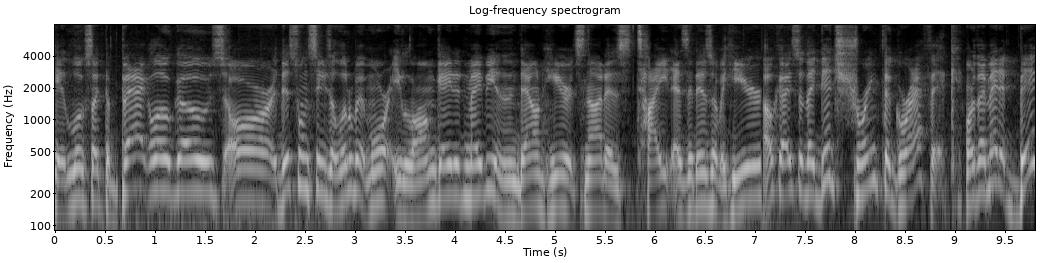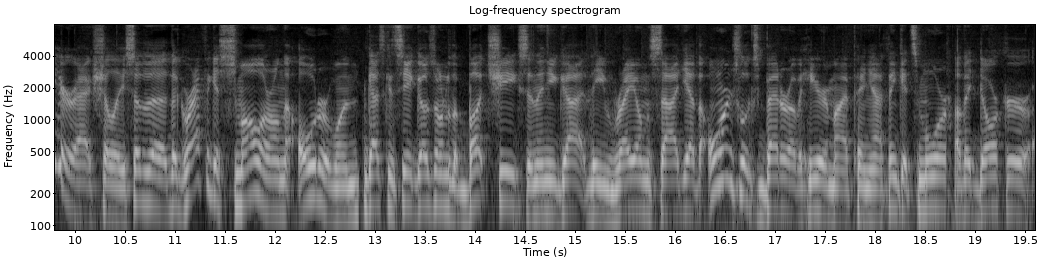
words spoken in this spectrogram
It looks like the back logos are, this one seems a little bit more elongated maybe, and then down here it's not as tight as it is over here. Okay, so they did shrink the graphic, or they made it bigger actually. So the, the graphic is smaller on the older one. You guys can see it goes onto the butt cheeks, and then you got the ray on the side. Yeah, the orange looks better over here in my opinion. I think it's more of a darker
